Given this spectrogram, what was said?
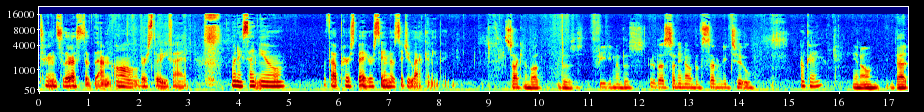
turns to the rest of them all, verse 35. When I sent you without purse, bag, or sandals, did you lack anything? It's talking about the feeding of this or the sending out of the seventy-two. Okay. you know that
